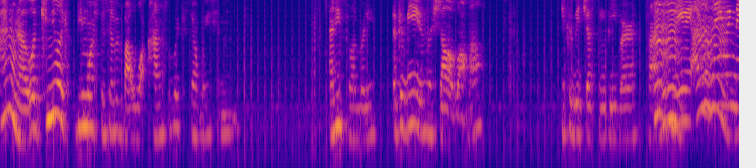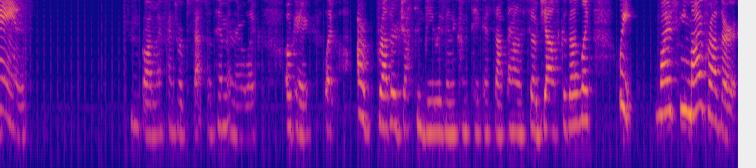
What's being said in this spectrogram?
I don't know. Like, can you like be more specific about what kind of celebrity? Because there are way too many. Any celebrity. It could be Michelle Obama. It could be Justin Bieber. Sorry, I'm just Mm-mm. naming. I'm just Mm-mm. naming names. Oh God, my friends were obsessed with him, and they were like, "Okay, like our brother Justin Bieber's gonna come pick us up," and I was so jealous because I was like, "Wait, why is he my brother?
